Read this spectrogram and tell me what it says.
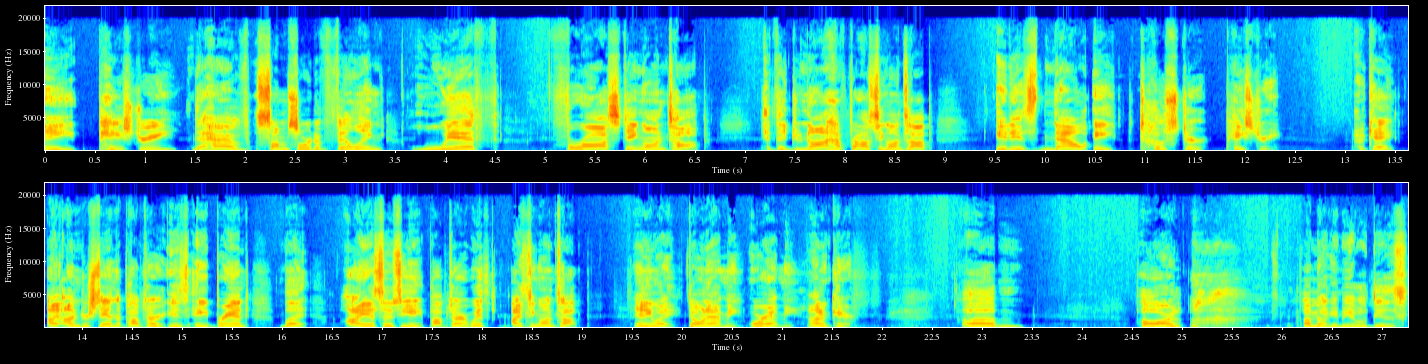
a pastry that have some sort of filling with frosting on top. If they do not have frosting on top, it is now a toaster pastry. Okay. I understand that Pop Tart is a brand, but I associate Pop Tart with icing on top. Anyway, don't at me or at me. I don't care. Um, oh, our, I'm not going to be able to do this.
